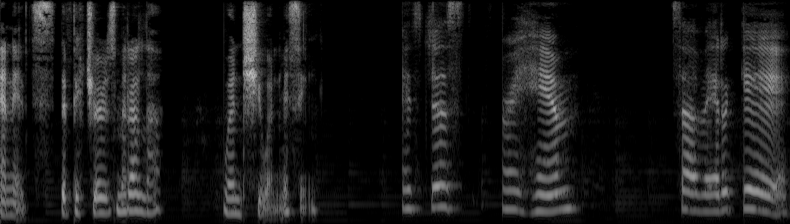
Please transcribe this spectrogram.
And it's the picture of esmeralda when she went missing. It's just for him saber que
